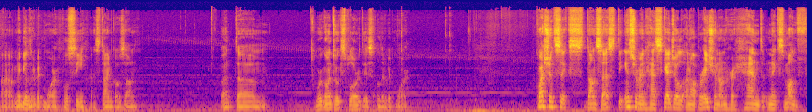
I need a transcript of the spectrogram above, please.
uh, maybe a little bit more. We'll see as time goes on. But um, we're going to explore this a little bit more. Question 6 Don says The instrument has scheduled an operation on her hand next month.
